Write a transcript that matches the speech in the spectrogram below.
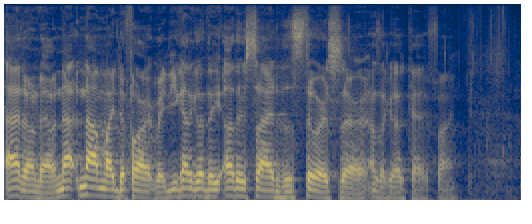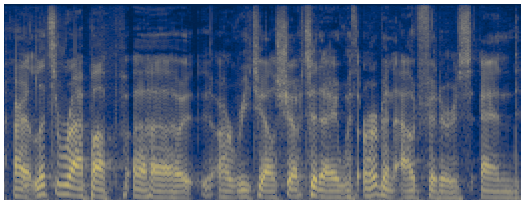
I, I don't know, not not my department. You got to go to the other side of the store, sir. I was like, Okay, fine. All right, let's wrap up uh, our retail show today with Urban Outfitters. And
